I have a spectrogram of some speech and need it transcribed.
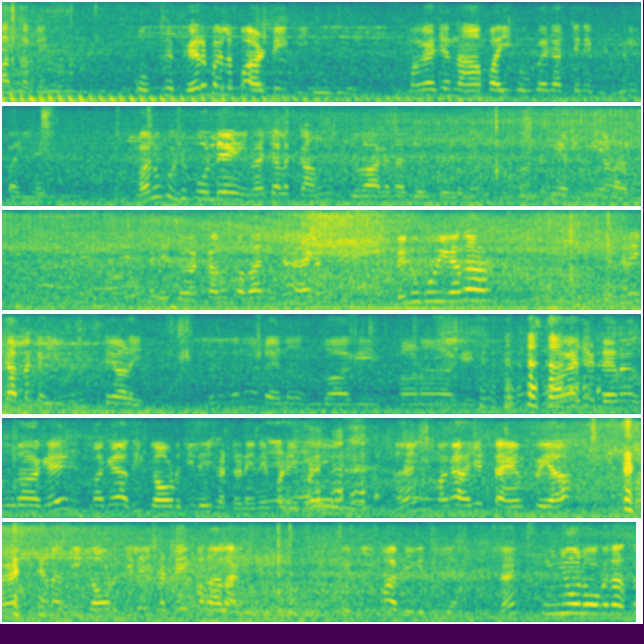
ਹੱਥ ਤੇ। ਉੱਥੇ ਫਿਰ ਬਲ ਪਾਰਟੀ ਦੀ ਮੈਂ ਕਿਹਾ ਜੇ ਨਾ ਪਾਈ ਹੋਊਗਾ ਚਾਚੇ ਨੇ ਵੀਡੀਓ ਨਹੀਂ ਪਾਈ ਹੈਗੀ। ਮੈਨੂੰ ਕੁਝ ਬੋਲਿਆ ਨਹੀਂ। ਮੈਂ ਚੱਲ ਕੰਮ ਜਵਾਕ ਦਾ ਦਿਲ ਤੋੜ ਲਿਆ। ਕੰਪਨੀ ਆਪਣੀ ਵਾਲਾ। ਅਜੇ ਜਵਾਕਾਂ ਨੂੰ ਪਤਾ ਨਹੀਂ ਨਾ ਹੈਗਾ। ਮੈਨੂੰ ਕੋਈ ਕਹਿੰਦਾ ਕਿਸੇ ਨੇ ਗੱਲ ਕਹੀ ਮੈਨੂੰ ਪਟਿਆਲੇ ਡਾਇਨਾਸੌਰ ਆ ਗਏ ਖਾਣਾ ਆ ਗਏ ਮੈਂ ਕਿਹਾ ਜੇ ਡਾਇਨਾਸੌਰ ਆ ਗਏ ਮੈਂ ਕਿਹਾ ਅਸੀਂ ਗੌਡ ਜੀ ਲਈ ਛੱਡਣੇ ਨੇ ਬੜੇ ਬੜੇ। ਹੈ? ਮੈਂ ਕਿਹਾ ਹਜੇ ਟਾਈਮ ਪਿਆ। ਮੈਂ ਕਿਹਾ ਜਿੱਦਣ ਅਸੀਂ ਗੌਡ ਜੀ ਲਈ ਛੱਡੇ, ਪਤਾ ਲੱਗ ਜੂ ਕਿ ਕੀ ਭਾਬੀ ਕਿੱਥੇ ਆ। ਹੈ? ਉਈਓ ਲੋਕ ਦੱਸ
